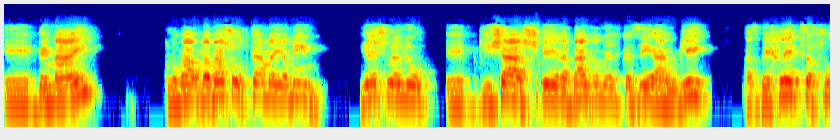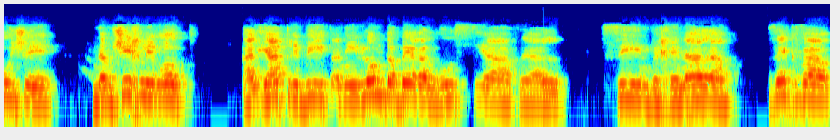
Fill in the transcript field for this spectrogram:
אה, במאי, כלומר ממש עוד כמה ימים יש לנו אה, פגישה של הבנק המרכזי האנגלי, אז בהחלט צפוי שנמשיך לראות עליית ריבית, אני לא מדבר על רוסיה ועל סין וכן הלאה, זה כבר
